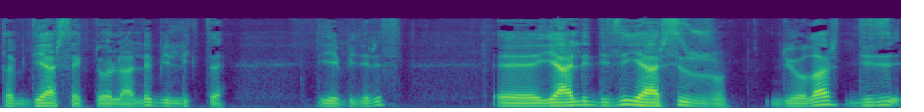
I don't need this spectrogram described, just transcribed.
Tabi diğer sektörlerle birlikte diyebiliriz. E, yerli dizi yersiz uzun diyorlar. Dizi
